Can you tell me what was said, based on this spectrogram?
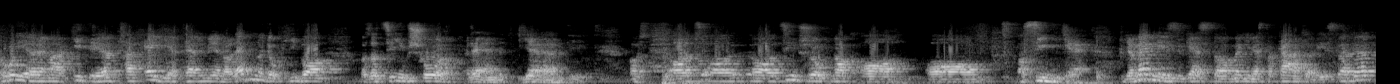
Roli erre már kitért, hát egyértelműen a legnagyobb hiba az a címsor rend jelenti. A, a, a, a címsoroknak a, a, a szintje. Ugye megnézzük ezt a, megint ezt a kártya részletet,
